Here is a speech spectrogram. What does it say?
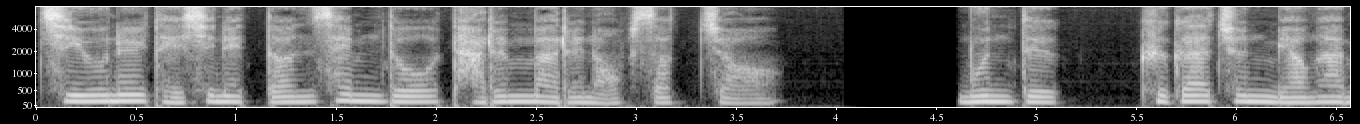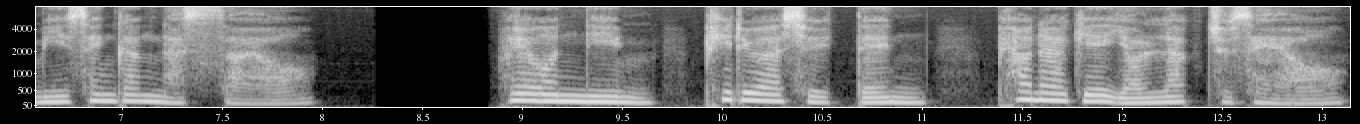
지훈을 대신했던 샘도 다른 말은 없었죠. 문득 그가 준 명함이 생각났어요. 회원님, 필요하실 땐 편하게 연락 주세요.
